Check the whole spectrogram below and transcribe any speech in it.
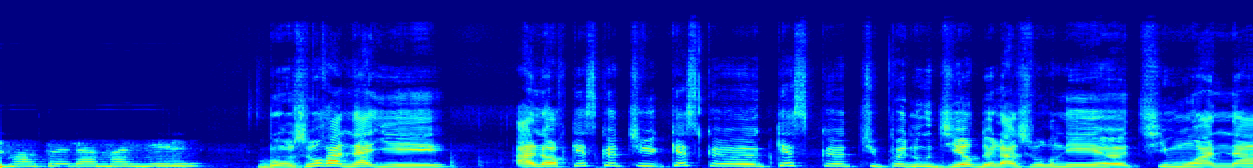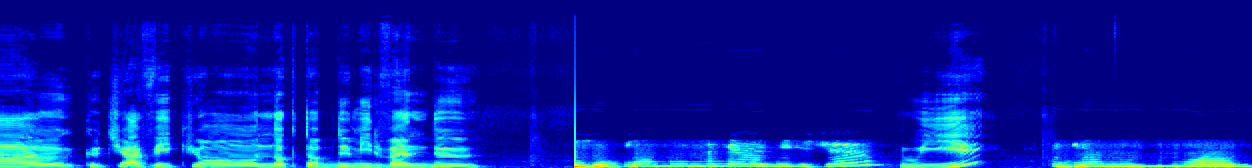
Je m'appelle Anaïe. Bonjour Anaïe. Alors, qu'est-ce que tu qu'est-ce que qu'est-ce que tu peux nous dire de la journée euh, Timoana euh, que tu as vécue en octobre 2022 J'ai bien aimé les jeux. Oui. J'ai bien aimé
